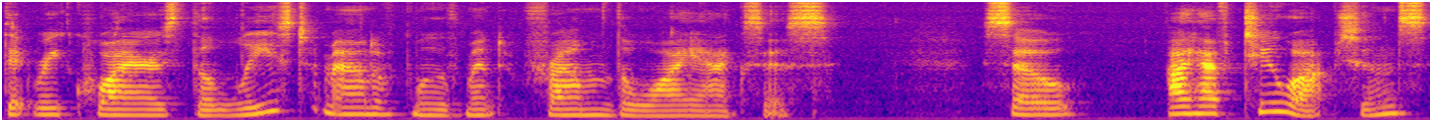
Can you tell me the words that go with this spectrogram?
that requires the least amount of movement from the y-axis. So I have two options.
